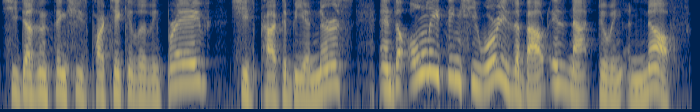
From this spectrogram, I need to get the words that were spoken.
she doesn't think she's particularly brave, she's proud to be a nurse, and the only thing she worries about is not doing enough.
